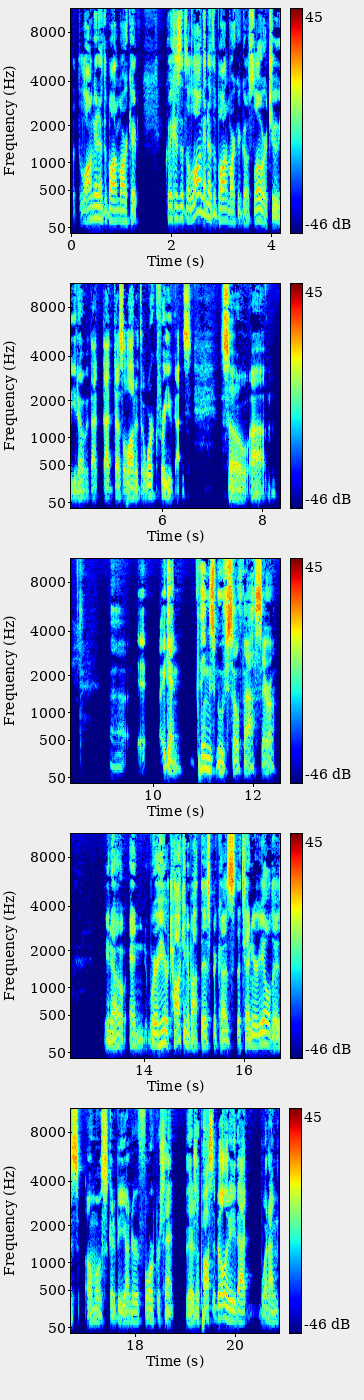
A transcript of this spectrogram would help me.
but the long end of the bond market, because if the long end of the bond market goes lower too, you know that that does a lot of the work for you guys. So um, uh, it, again, things move so fast, Sarah. You know, and we're here talking about this because the ten-year yield is almost going to be under four percent. There's a possibility that when I'm,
